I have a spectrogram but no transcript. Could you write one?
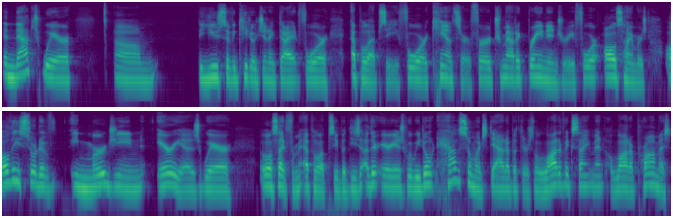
and that's where um, the use of a ketogenic diet for epilepsy, for cancer, for traumatic brain injury, for Alzheimer's, all these sort of emerging areas where, well, aside from epilepsy, but these other areas where we don't have so much data, but there's a lot of excitement, a lot of promise,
